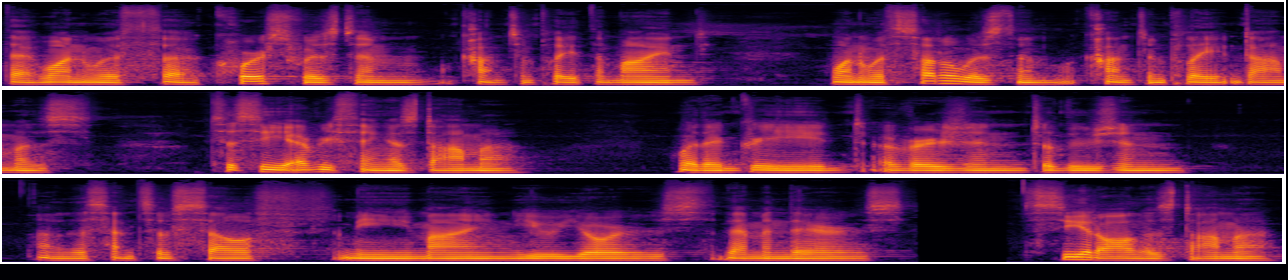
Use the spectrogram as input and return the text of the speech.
that one with uh, coarse wisdom will contemplate the mind, one with subtle wisdom will contemplate dhammas, to see everything as dhamma, whether greed, aversion, delusion, uh, the sense of self, me, mine, you, yours, them and theirs. See it all as dhamma.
